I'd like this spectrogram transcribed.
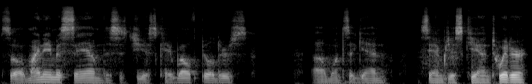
So my name is Sam. This is GSK Wealth Builders. Um, once again, Sam GSK on Twitter.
